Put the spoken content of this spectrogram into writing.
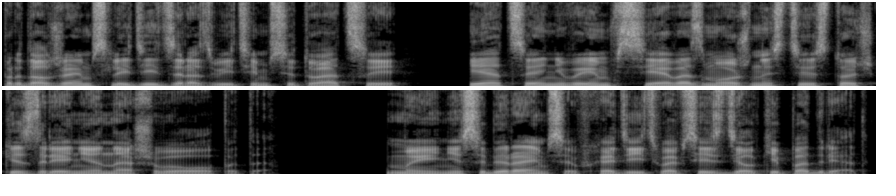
продолжаем следить за развитием ситуации и оцениваем все возможности с точки зрения нашего опыта. Мы не собираемся входить во все сделки подряд,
